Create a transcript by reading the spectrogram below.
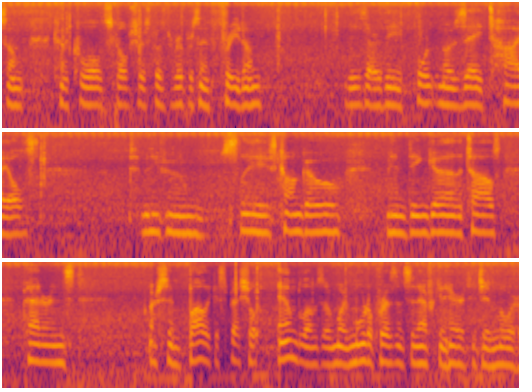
Some kind of cool old sculpture supposed to represent freedom. These are the Fort Mose tiles. many of whom slaves, Congo, Mandinga, the tiles, patterns are symbolic of special emblems of more immortal presence in African heritage and lore.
